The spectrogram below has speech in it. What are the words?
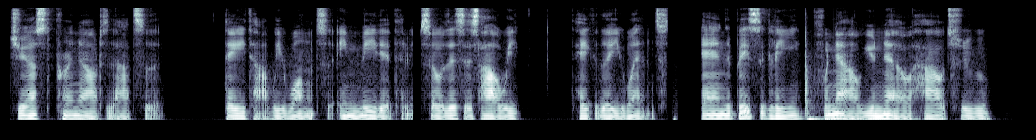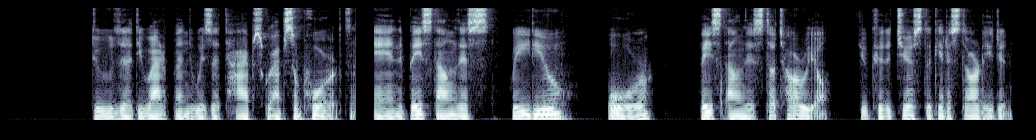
just print out that data we want immediately. So this is how we take the event. And basically, for now, you know how to do the development with the TypeScript support. And based on this video or based on this tutorial, you could just get started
